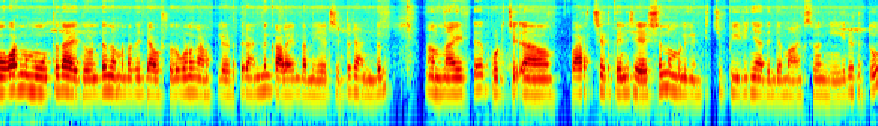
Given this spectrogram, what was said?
ഒരെണ്ണം മൂത്തതായതുകൊണ്ട് നമ്മൾ അതിന്റെ ഔഷധ ഗുണം കണക്കിലെടുത്ത് രണ്ടും കളയണ്ടെന്ന് വിചാരിച്ചിട്ട് രണ്ടും നന്നായിട്ട് പൊടിച്ച് പറിച്ചെടുത്തതിന് ശേഷം നമ്മൾ ഇടിച്ച് പിഴിഞ്ഞ് അതിന്റെ മാക്സിമം നീരെടുത്തു.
